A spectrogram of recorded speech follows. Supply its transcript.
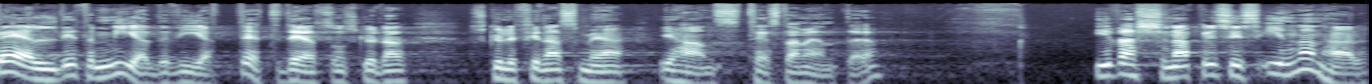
väldigt medvetet det som skulle, skulle finnas med i hans testamente. I verserna precis innan här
